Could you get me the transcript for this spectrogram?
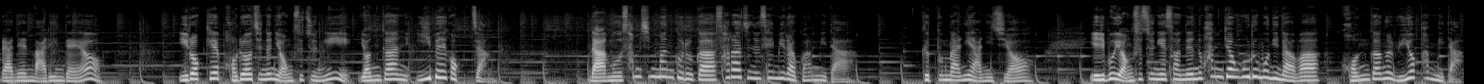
라는 말인데요. 이렇게 버려지는 영수증이 연간 200억 장, 나무 30만 그루가 사라지는 셈이라고 합니다. 그뿐만이 아니죠. 일부 영수증에서는 환경 호르몬이 나와 건강을 위협합니다.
